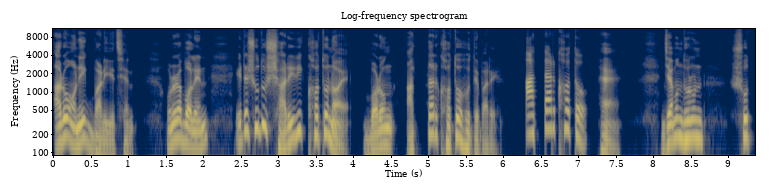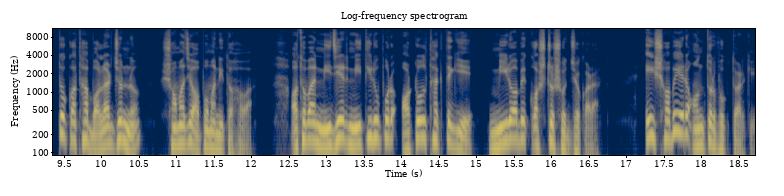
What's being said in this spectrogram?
আরও অনেক বাড়িয়েছেন। ওনারা বলেন এটা শুধু শারীরিক ক্ষত নয় বরং আত্মার ক্ষত হতে পারে। আত্মার ক্ষত? হ্যাঁ। যেমন ধরুন সত্য কথা বলার জন্য সমাজে অপমানিত হওয়া অথবা নিজের নীতির উপর অটল থাকতে গিয়ে নীরবে কষ্ট সহ্য করা এই সবে এর অন্তর্ভুক্ত আর কি।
